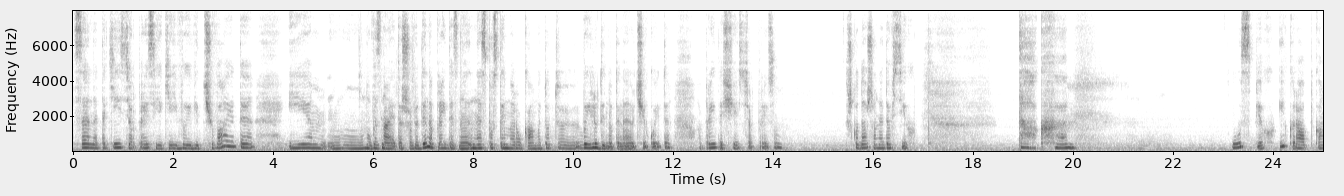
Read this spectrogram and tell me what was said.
це не такий сюрприз, який ви відчуваєте. І ну, ви знаєте, що людина прийде з не, не з пустими руками. Тут е, ви і людину те не очікуєте, а прийде ще й з сюрпризом. Шкода, що не до всіх. Так. Успіх і крапка.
